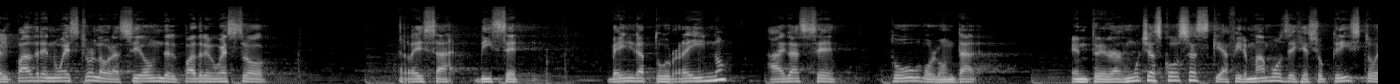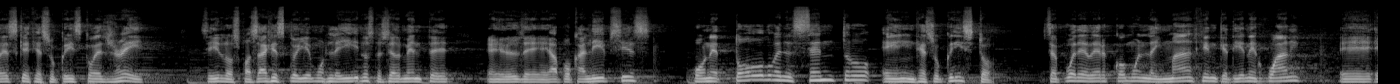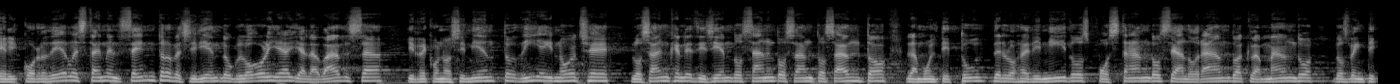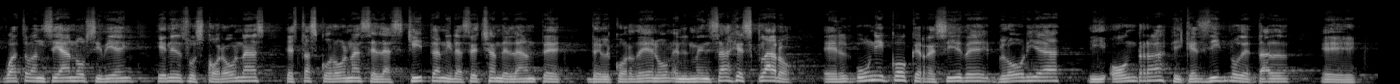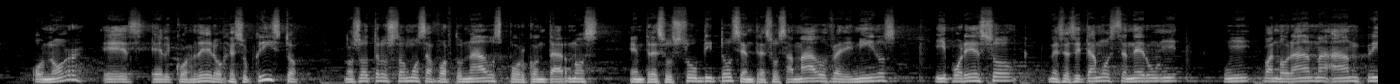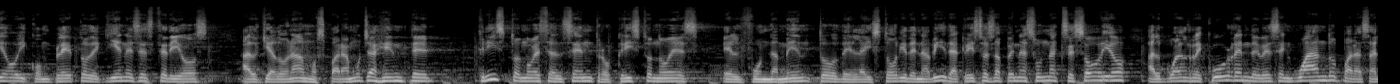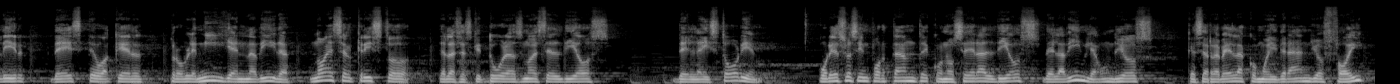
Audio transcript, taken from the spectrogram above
el Padre Nuestro, la oración del Padre Nuestro reza, dice, venga tu reino, hágase tu voluntad. Entre las muchas cosas que afirmamos de Jesucristo es que Jesucristo es Rey. ¿Sí? Los pasajes que hoy hemos leído, especialmente el de Apocalipsis, pone todo el centro en Jesucristo. Se puede ver cómo en la imagen que tiene Juan eh, el Cordero está en el centro recibiendo gloria y alabanza y reconocimiento día y noche, los ángeles diciendo santo, santo, santo, la multitud de los redimidos postrándose, adorando, aclamando, los 24 ancianos, si bien tienen sus coronas, estas coronas se las quitan y las echan delante del Cordero. El mensaje es claro, el único que recibe gloria y honra y que es digno de tal eh, honor es el Cordero Jesucristo. Nosotros somos afortunados por contarnos entre sus súbditos, entre sus amados redimidos, y por eso necesitamos tener un, un panorama amplio y completo de quién es este Dios al que adoramos. Para mucha gente, Cristo no es el centro, Cristo no es el fundamento de la historia de la vida, Cristo es apenas un accesorio al cual recurren de vez en cuando para salir de este o aquel problemilla en la vida. No es el Cristo de las escrituras, no es el Dios de la historia. Por eso es importante conocer al Dios de la Biblia, un Dios que se revela como el gran yo soy,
